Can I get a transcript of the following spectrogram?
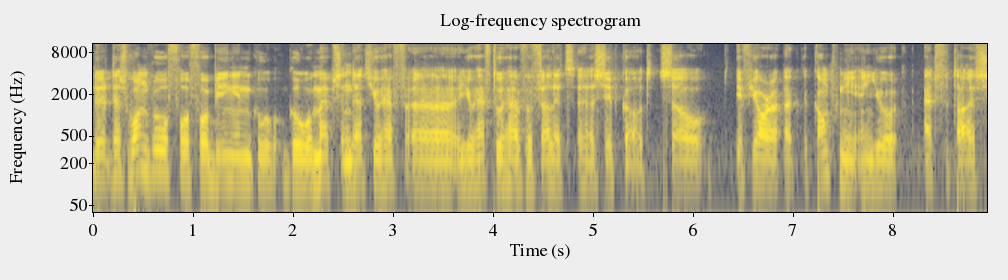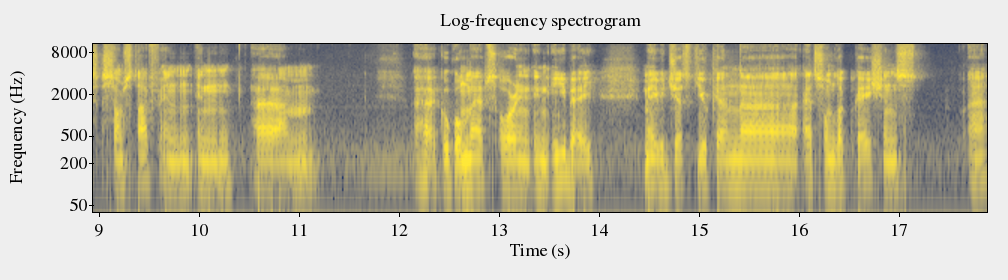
the there's one rule for, for being in Google, Google Maps, and that you have uh, you have to have a valid uh, zip code. So if you're a, a company and you advertise some stuff in in um, uh, Google Maps or in, in eBay, maybe just you can uh, add some locations uh,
